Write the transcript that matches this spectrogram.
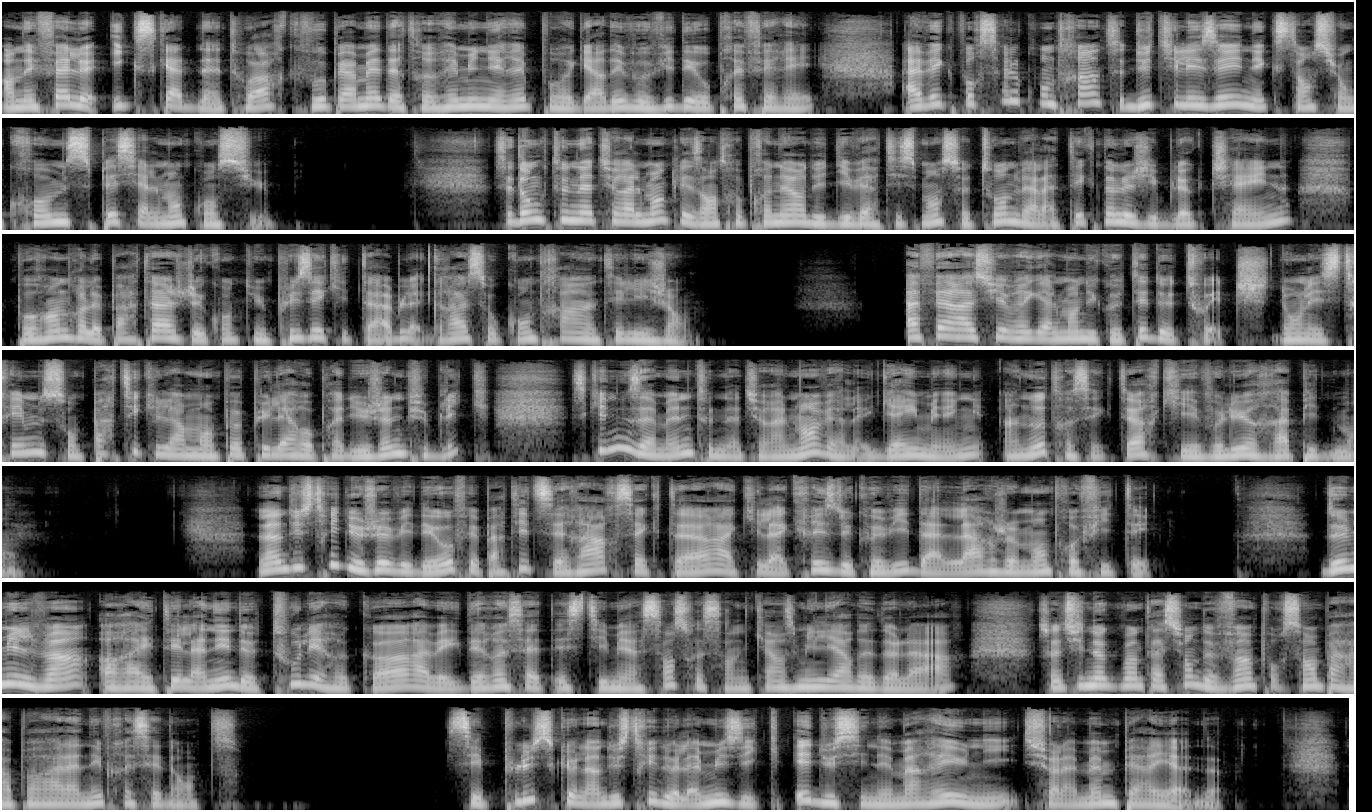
En effet, le Xcad Network vous permet d'être rémunéré pour regarder vos vidéos préférées, avec pour seule contrainte d'utiliser une extension Chrome spécialement conçue. C'est donc tout naturellement que les entrepreneurs du divertissement se tournent vers la technologie blockchain pour rendre le partage de contenu plus équitable grâce aux contrats intelligents. Affaire à suivre également du côté de Twitch, dont les streams sont particulièrement populaires auprès du jeune public, ce qui nous amène tout naturellement vers le gaming, un autre secteur qui évolue rapidement. L'industrie du jeu vidéo fait partie de ces rares secteurs à qui la crise du Covid a largement profité. 2020 aura été l'année de tous les records avec des recettes estimées à 175 milliards de dollars, soit une augmentation de 20% par rapport à l'année précédente. C'est plus que l'industrie de la musique et du cinéma réunis sur la même période.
